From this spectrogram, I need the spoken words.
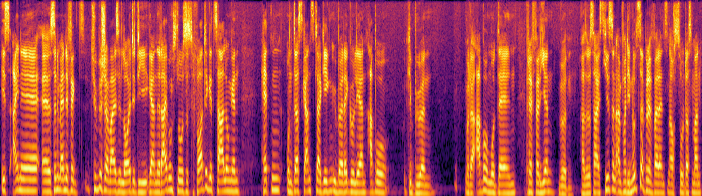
ist eine, äh, sind im Endeffekt typischerweise Leute, die gerne reibungslose, sofortige Zahlungen hätten und das ganz klar gegenüber regulären Abo-Gebühren oder Abo-Modellen präferieren würden. Also das heißt, hier sind einfach die Nutzerpräferenzen auch so, dass man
